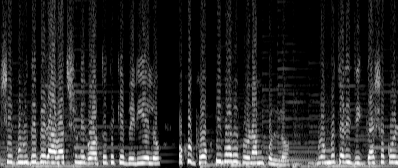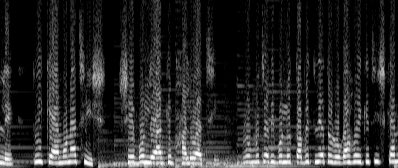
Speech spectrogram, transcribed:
সে গুরুদেবের আওয়াজ শুনে গর্ত থেকে বেরিয়ে এলো ও খুব ভক্তিভাবে প্রণাম করল। ব্রহ্মচারী জিজ্ঞাসা করলে, তুই কেমন আছিস? সে বললে, আগে ভালো আছি। ব্রহ্মচারী বলল, তবে তুই এত রোগা হয়ে গেছিস কেন?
